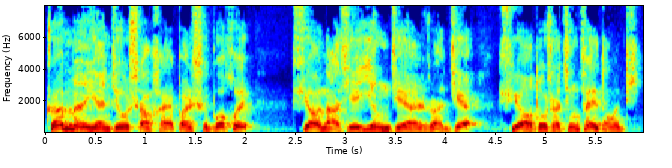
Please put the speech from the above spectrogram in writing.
专门研究上海办世博会需要哪些硬件、软件，需要多少经费等问题。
